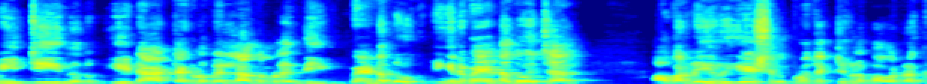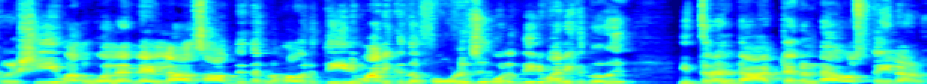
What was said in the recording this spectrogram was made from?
മീറ്റ് ചെയ്യുന്നതും ഈ ഡാറ്റകളും എല്ലാം നമ്മൾ എന്ത് ചെയ്യും വേണ്ടെന്ന് വെക്കും. ഇങ്ങനെ വേണ്ടെന്ന് വെച്ചാൽ അവരുടെ ഇറിഗേഷൻ പ്രൊജക്റ്റുകളും അവരുടെ കൃഷിയും അതുപോലെ തന്നെ എല്ലാ സാധ്യതകളും അവർ തീരുമാനിക്കുന്ന പോളിസി പോലും തീരുമാനിക്കുന്നത് ഇത്തരം ഡാറ്റകളുടെ അവസ്ഥയിലാണ്.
